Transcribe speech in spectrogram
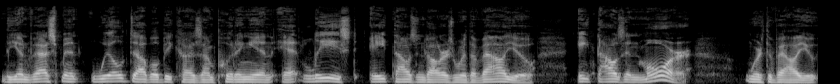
the investment will double because I'm putting in at least $8,000 worth of value, 8000 more worth of value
